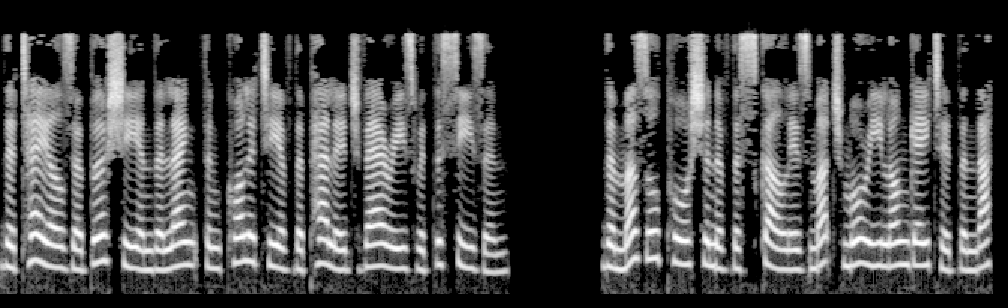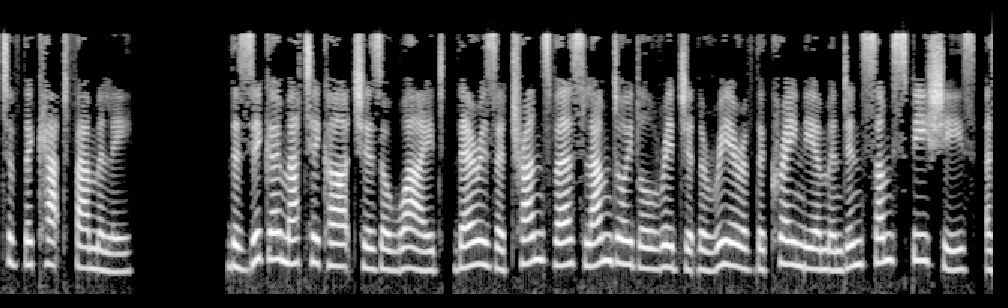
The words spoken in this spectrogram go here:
The tails are bushy and the length and quality of the pelage varies with the season. The muzzle portion of the skull is much more elongated than that of the cat family. The zygomatic arches are wide, there is a transverse lambdoidal ridge at the rear of the cranium and in some species, a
